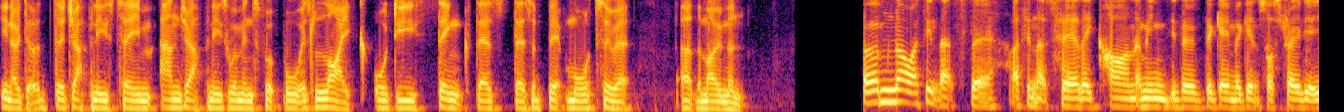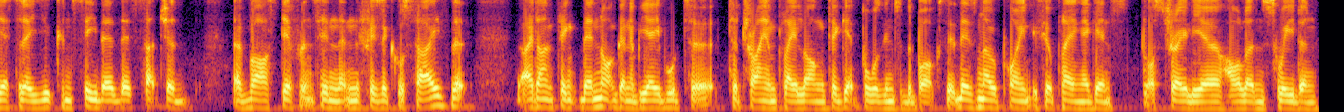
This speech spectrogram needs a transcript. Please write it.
you know, the, the, Japanese team and Japanese women's football is like, or do you think there's there's a bit more to it at the moment? Um, no, I think that's fair. I think that's fair. They can't. I mean, the the game against Australia yesterday, you can see that there's such a, a vast difference in, in the physical size that I don't think they're not going to be able to to try and play long to get balls into the box. There's no point if you're playing against Australia, Holland, Sweden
